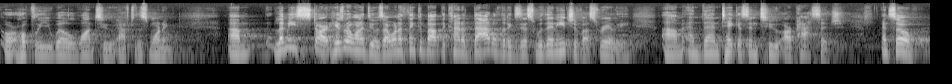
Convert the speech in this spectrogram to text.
or hopefully you will want to after this morning. Um, let me start. Here's what I want to do: is I want to think about the kind of battle that exists within each of us, really, um, and then take us into our passage. And so,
